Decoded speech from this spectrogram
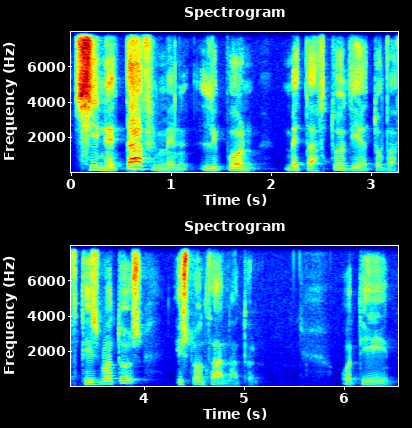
συνετάφημεν λοιπόν με ταυτού δια το βαφτίσματος εις τον θάνατον. Ότι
